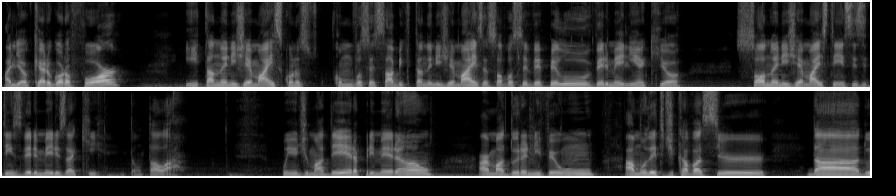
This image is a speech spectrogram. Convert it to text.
Ali, ó, quero God of War. E tá no NG+, quando, como você sabe que tá no NG+, é só você ver pelo vermelhinho aqui, ó. Só no NG+, tem esses itens vermelhos aqui. Então tá lá. Punho de madeira, primeirão. Armadura nível 1. Amuleto de Cavacir da, do,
